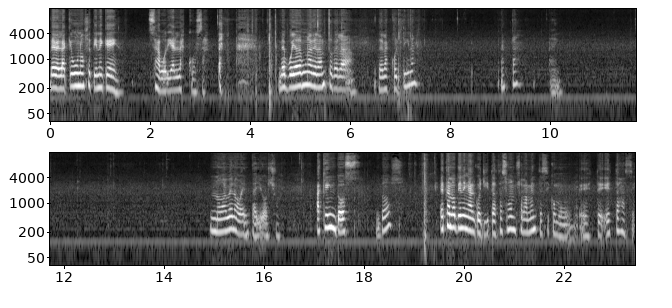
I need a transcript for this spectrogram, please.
de verdad que uno se tiene que saborear las cosas. Les voy a dar un adelanto de la de las cortinas. Esta. Ahí. 9.98 aquí hay dos dos. Estas no tienen argollitas estas son solamente así como este estas así.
